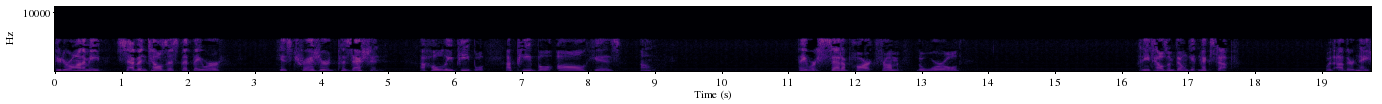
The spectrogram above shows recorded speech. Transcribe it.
Deuteronomy 7 tells us that they were His treasured possession, a holy people, a people all His own. They were set apart from the world. And he tells them, don't get mixed up with other nations.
